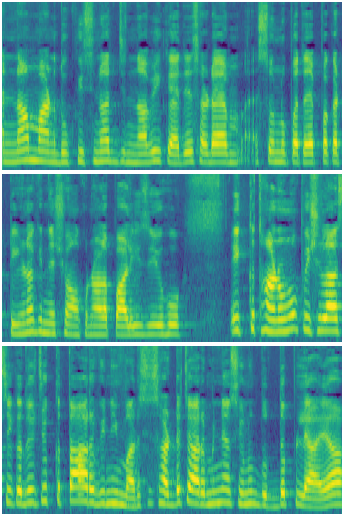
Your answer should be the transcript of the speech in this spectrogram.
ਇੰਨਾ ਮਨ ਦੁਖੀ ਸੀ ਨਾ ਜਿੰਨਾ ਵੀ ਕਹਦੇ ਸਾਡਾ ਤੁਹਾਨੂੰ ਪਤਾ ਆਪਾਂ ਕੱਟੀ ਹਨਾ ਕਿੰਨੇ ਸ਼ੌਂਕ ਨਾਲ ਪਾਲੀ ਸੀ ਉਹ। ਇੱਕ ਥਾਣ ਉਹਨੂੰ ਪਿਛਲਾ ਸੀ ਕਦੇ 'ਚ ਇੱਕ ਧਾਰ ਵੀ ਨਹੀਂ ਮਾਰੀ ਸੀ। 4.5 ਮਹੀਨੇ ਅਸੀਂ ਉਹਨੂੰ ਦੁੱਧ ਪਿਲਾਇਆ।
